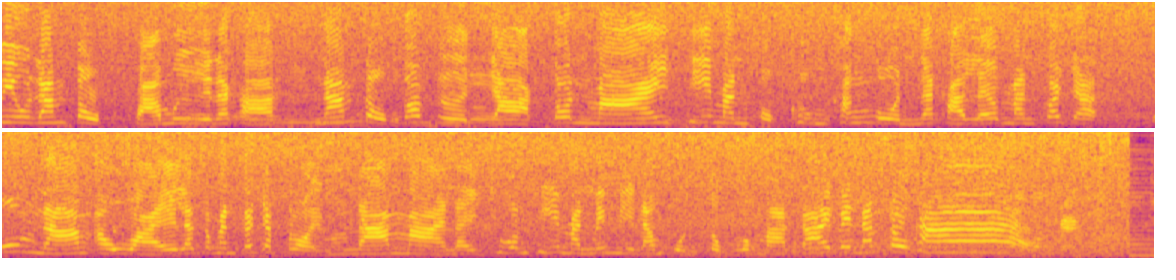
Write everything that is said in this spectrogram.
วิวน้ำตกขวามือนะคะ น้ำตกก็เกิดจากต้นไม้ที่มันปกคลุมข้างบนนะคะ แล้วมันก็จะอุ้มน้ำเอาไว้ แล้วก็มันก็จะปล่อยน้ำมาในช่วงที่มันไม่มีน้ำฝนตกลงมา กลายเป็นน้ำตกค่ะ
